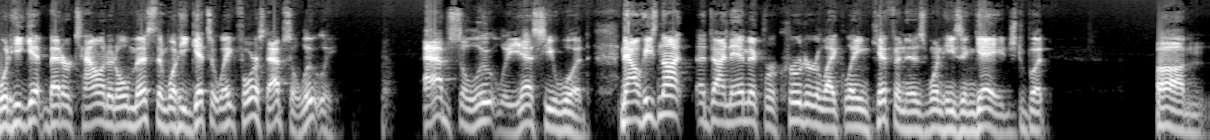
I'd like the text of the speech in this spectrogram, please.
Would he get better talent at Ole Miss than what he gets at Wake Forest? Absolutely. Absolutely. Yes, he would. Now, he's not a dynamic recruiter like Lane Kiffin is when he's engaged, but um,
